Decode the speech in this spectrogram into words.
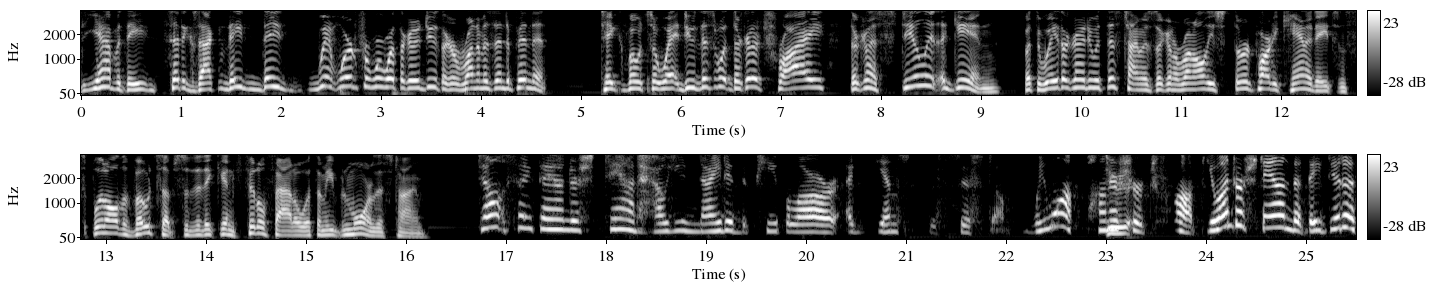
Yeah, but they said exactly they they went word for word what they're gonna do. They're gonna run him as independent, take votes away. Dude, this is what they're gonna try. They're gonna steal it again. But the way they're gonna do it this time is they're gonna run all these third party candidates and split all the votes up so that they can fiddle faddle with them even more this time. don't think they understand how united the people are against the system. We want Punisher Trump. You understand that they did a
